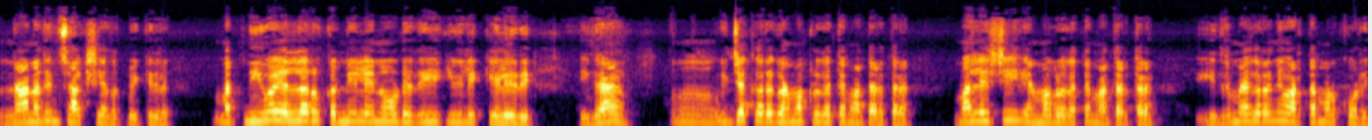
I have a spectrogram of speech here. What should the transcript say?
ನಾನು ಅದನ್ನ ಸಾಕ್ಷಿ ಅದಕ್ಕೆ ಬೇಕಿದ್ರೆ. ಮತ್ ನೀವೇ ಎಲ್ಲರೂ ಕಣ್ಣಿಲೆ ನೋಡಿರಿ, ಕಿವಿಲಿ ಕೇಳಿರಿ. ಈಗ ವಿಜಯಕರ ಗಂಡ್ಮಕ್ಳ ಜೊತೆ ಮಾತಾಡ್ತಾರ. ಮಲೇಶಿ ಹೆಣ್ಮಕ್ಳ ಜೊತೆ ಮಾತಾಡ್ತಾರೆ. ಇದ್ರ ಮ್ಯಾಗ ನೀವು ಅರ್ಥ ಮಾಡ್ಕೋರಿ.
